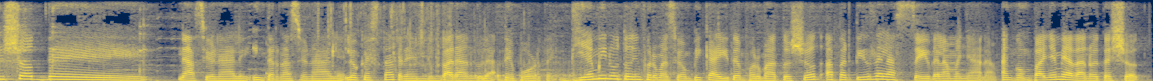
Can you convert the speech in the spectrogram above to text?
un shot de nacionales, internacionales, lo que está trending, parándula, deporte. 10 minutos de información picadita en formato shot a partir de las 6 de la mañana. Acompáñame a darnos este shot.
